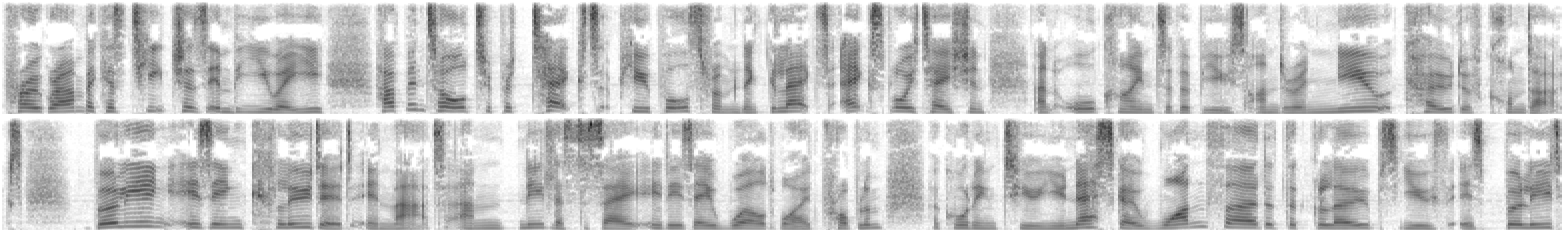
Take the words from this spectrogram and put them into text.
program, because teachers in the UAE have been told to protect pupils from neglect, exploitation, and all kinds of abuse under a new code of conduct. Bullying is included in that, and needless to say, it is a worldwide problem. According to UNESCO, one third of the globe's youth is bullied.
